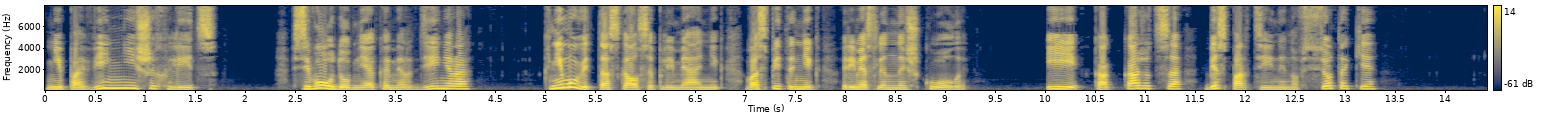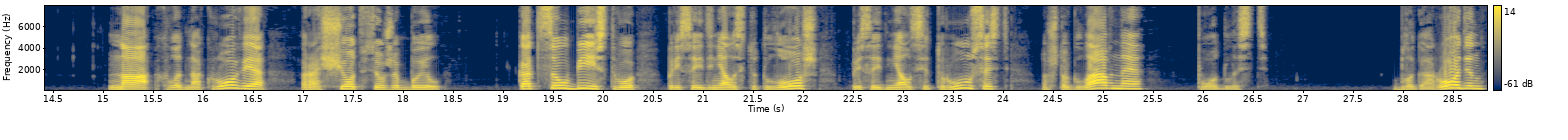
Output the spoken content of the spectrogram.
неповиннейших лиц. Всего удобнее камердинера. К нему ведь таскался племянник, воспитанник ремесленной школы. И, как кажется, беспартийный, но все-таки на хладнокровие расчет все же был. К отцеубийству – Присоединялась тут ложь, присоединялась и трусость, но что главное — подлость. Благороден,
